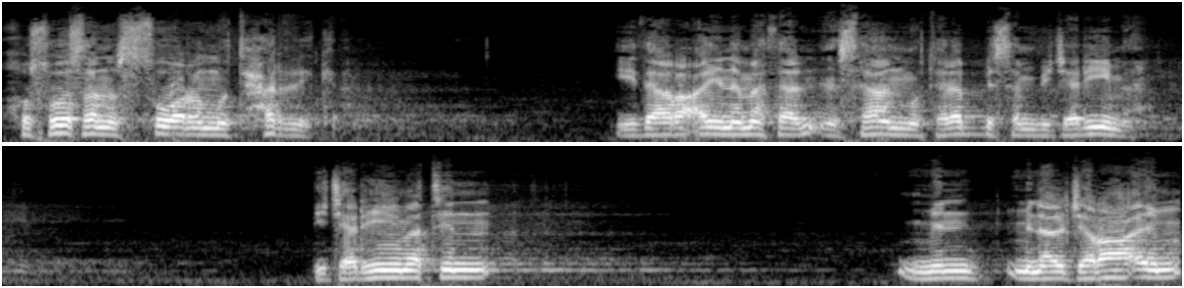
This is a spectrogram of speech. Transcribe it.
خصوصا الصور المتحركة. إذا رأينا مثلا إنسان متلبسا بجريمة بجريمة من من الجرائم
